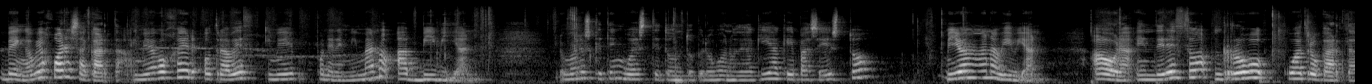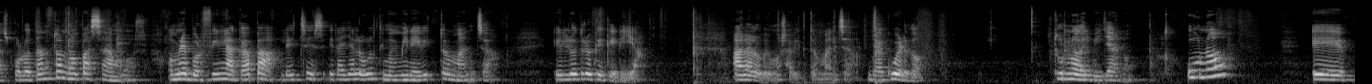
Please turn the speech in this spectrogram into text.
venga, voy a jugar esa carta. Y me voy a coger otra vez y me voy a poner en mi mano a Vivian. Lo malo es que tengo a este tonto, pero bueno, de aquí a que pase esto, me lleva mi mano a Vivian. Ahora, enderezo, robo cuatro cartas, por lo tanto no pasamos. Hombre, por fin la capa, leches, era ya lo último. Y mire, Víctor Mancha, el otro que quería. Ahora lo vemos a Víctor Mancha, de acuerdo. Turno del villano. Uno, eh,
